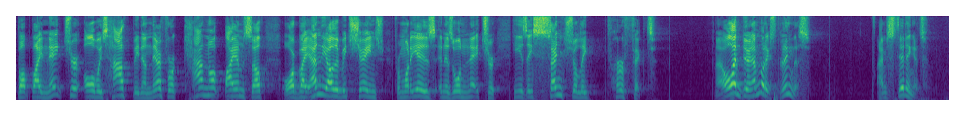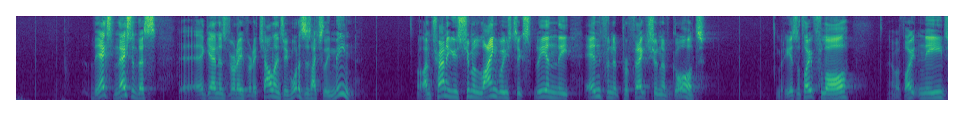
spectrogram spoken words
but by nature always hath been, and therefore cannot by himself or by any other be changed from what he is in his own nature. He is essentially perfect. Now, all I'm doing, I'm not explaining this, I'm stating it. The explanation of this, uh, again, is very, very challenging. What does this actually mean? Well, I'm trying to use human language to explain the infinite perfection of God. But He is without flaw, without need,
